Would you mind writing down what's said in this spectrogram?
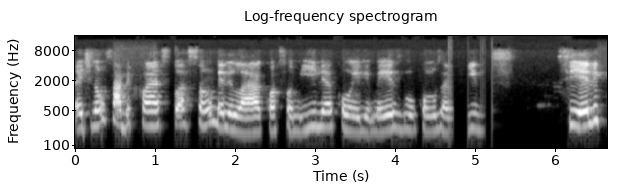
a gente não sabe qual é a situação dele lá com a família, com ele mesmo, com os amigos. Se ele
